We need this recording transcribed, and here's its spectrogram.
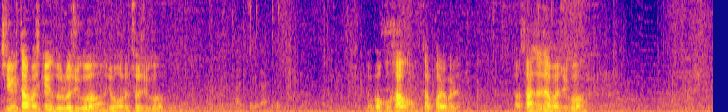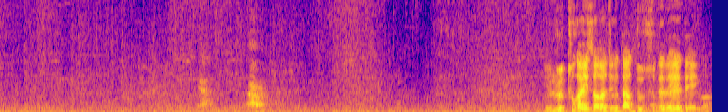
지금부터 한 번씩 계속 눌러주고 용어를 쳐주고. 먹고 가고 다 버려버려. 아, 살살 잡아주고 루트가 있어가지고 딱 루트대로 해야 돼 이거.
